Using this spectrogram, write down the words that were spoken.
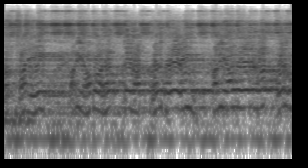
সন্তানে আমি আমার হত্য লাভ করব, আমি আমার লাভ করব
